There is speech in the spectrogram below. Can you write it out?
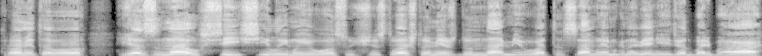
Кроме того, я знал всей силой моего существа, что между нами в это самое мгновение идет борьба,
